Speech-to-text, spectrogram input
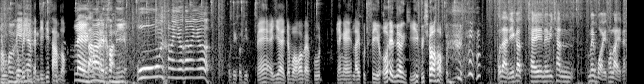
อเอายู่คนประอเภยู่ทไม่เนี้ถึยงแผ่นดินที่สามหรอกแรงมากเลยคำนี้ โอ้ยข้างในเยอะข้างในเยอะ โอเคก็ผิดแหมไอ้เหี้ยจะบอกว่าแบบกูยังไงไลฟ์ฟุตซี่โอ้ยเรื่องผีกูชอบโอ้ด่านนี้ก็ใช้ในวิชั่นไม่บ่อยเท่าไหร่นะ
